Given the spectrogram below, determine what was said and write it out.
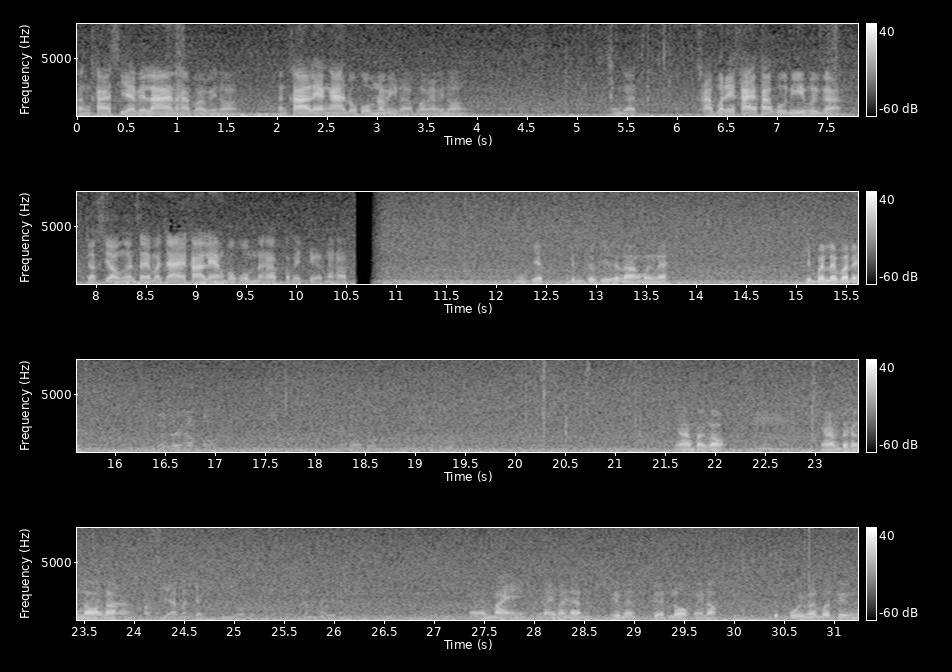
ทั้งค่าเสียเวลานะครับพ่อพี่น้อง ทั้งค่าแรงงานพวกผมน้ำอีกแล้วพ่อแม่พี่น้องเพิ่งก็ขาบ่ได้ขายพักพวกนี้เพิ่งก็จักเสียวเงินใส่มาจ่ายค่าแรงพวกผมนะครับ ก็ไปเจอนะครับเก็บขึ้นตัวพี่สนองมึงนะ กินเบิร์ดเลยป่ะเนี่ยมาเลยครับผมนี่ครับผมงามพักเนาะอืมงามแต่ข้างนอกเนาะขอเสียมันจะกิโลแบบน้ำใบนะแต่มันใหม่ใหม่มันนั่นคือมันเกิดโรคไงเนาะคือปุ๋ยมันพอถึง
